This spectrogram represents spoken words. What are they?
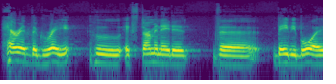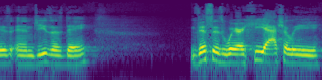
Herod the Great, who exterminated the baby boys in Jesus' day. This is where he actually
